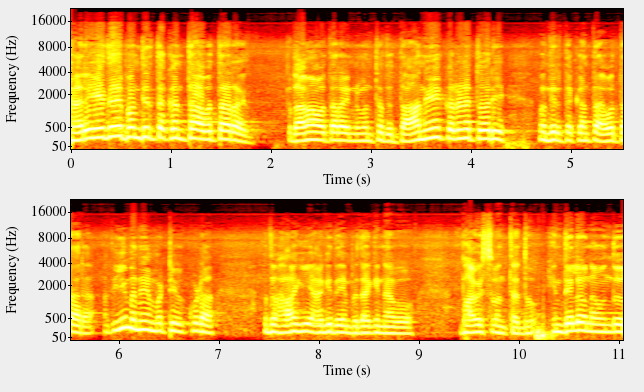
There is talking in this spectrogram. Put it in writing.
ಕರೆಯದೇ ಬಂದಿರತಕ್ಕಂಥ ಅವತಾರ, ರಾಮಾವತಾರ ಎನ್ನುವಂಥದ್ದು ತಾನೇ ಕರುಣೆ ತೋರಿ ಬಂದಿರತಕ್ಕಂಥ ಅವತಾರ. ಅದು ಈ ಮನೆಯ ಮಟ್ಟಿಗೂ ಕೂಡ ಅದು ಹಾಗೆ ಆಗಿದೆ ಎಂಬುದಾಗಿ ನಾವು ಭಾವಿಸುವಂಥದ್ದು. ಹಿಂದೆಲ್ಲೋ ನಾವೊಂದು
